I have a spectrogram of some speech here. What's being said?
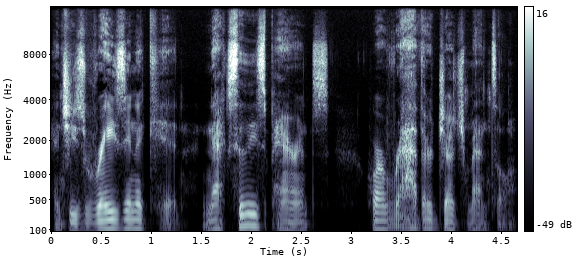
And she's raising a kid next to these parents who are rather judgmental.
